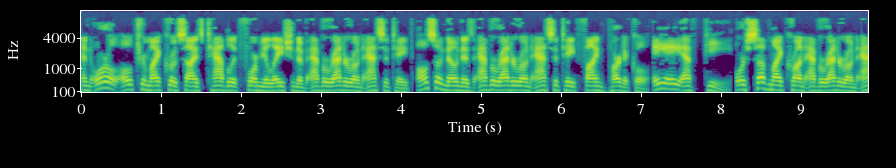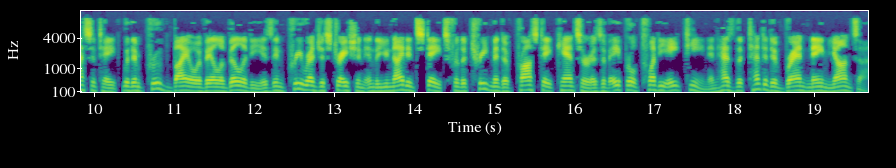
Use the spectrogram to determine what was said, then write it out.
An oral ultramicrosized tablet formulation of abiraterone acetate also known as abiraterone acetate fine particle AAFP, or submicron abiraterone acetate with improved bioavailability is in pre-registration in the United States for the treatment of prostate cancer as of April 2018 and has the tentative brand name Yonsa.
